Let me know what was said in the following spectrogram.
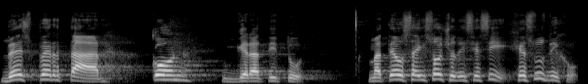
Despertar con gratitud. Mateo 6:8 dice así, Jesús dijo,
